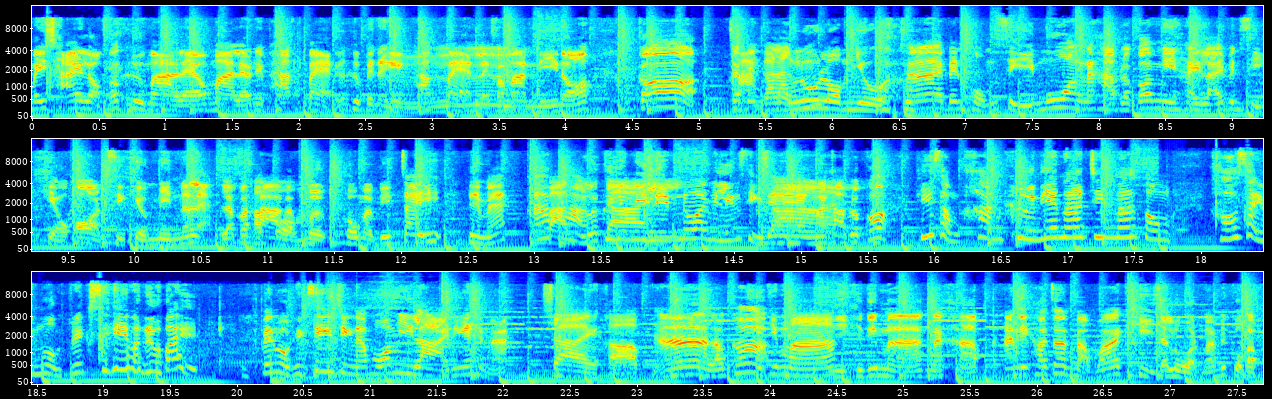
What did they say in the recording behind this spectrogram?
ไม่ใช่หรอกก็คือมาแล้วมาแล้วในภาค 8 ก็คือเป็นนางเอกภาค 8 อะไรประมาณนี้เนาะก็จะ5เป็หานงกำลังผมลู่ลมอยู่ ใช่เป็นผมสีม่วงนะครับ แล้วก็มีไฮไลท์เป็นสีเขียวอ่อนสีเขียวมิ้นท์นั่นแหละ แล้วก็ตาครับแบบผมเบิกโพรงแบบดีใจเห็นไหมอ้าปากปากแล้วก็ยังมีดีใจลิ้นด้วยมีลิ้นสีแดงใช่นะครับ แล้วก็ที่สำคัญคือเนี่ยน่าจิ้นมากตรง เขาใส่หมวกทริกซี่มาด้วย เป็นหมวกทริกซี่จริงๆนะ เพราะว่ามีลายนี่ไงเห็นไหมใช่ครับอ่า แล้วก็พิจิมาร์มีคิตตี้มาร์กนะครับ อันนี้เขาจะแบบว่าขี่จรวดมาพี่กบแบบ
